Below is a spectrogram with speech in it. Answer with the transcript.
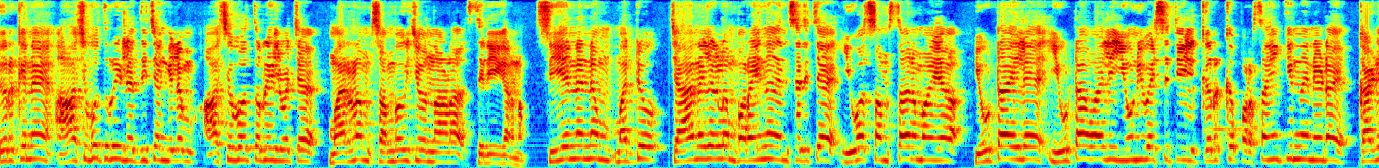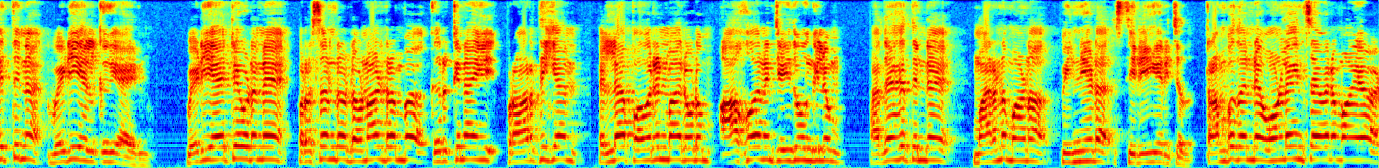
കിർക്കിനെ ആശുപത്രിയിൽ എത്തിച്ചെങ്കിലും ആശുപത്രിയിൽ വെച്ച് മരണം സംഭവിച്ചുവെന്നാണ് സ്ഥിരീകരണം. സി എൻ എന്നും മറ്റു ചാനലുകളും പറയുന്നതനുസരിച്ച് യു എസ് സംസ്ഥാനമായ യൂട്ടായിലെ യൂട്ടാ വാലി യൂണിവേഴ്സിറ്റിയിൽ കിർക്ക് പ്രസംഗിക്കുന്നതിനിടെ കഴുത്തിന് വെടിയേൽക്കുകയായിരുന്നു. വെടിയേറ്റ ഉടനെ പ്രസിഡന്റ് ഡൊണാൾഡ് ട്രംപ് കിർക്കിനായി പ്രാർത്ഥിക്കാൻ എല്ലാ പൗരന്മാരോടും ആഹ്വാനം ചെയ്തുവെങ്കിലും അദ്ദേഹത്തിന്റെ മരണമാണ് പിന്നീട് സ്ഥിരീകരിച്ചത്. ട്രംപ് തന്റെ ഓൺലൈൻ സേവനമായ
